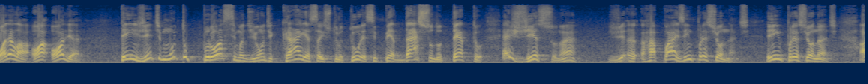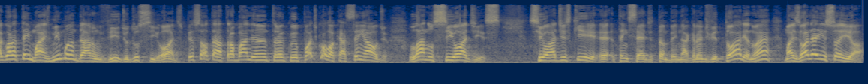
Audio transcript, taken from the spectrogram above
olha lá, ó, olha, tem gente muito próxima de onde cai essa estrutura, esse pedaço do teto, é gesso, não é? Rapaz, impressionante. Impressionante. Agora tem mais. Me mandaram um vídeo do CIODES. O pessoal estava trabalhando, tranquilo. Pode colocar sem áudio. Lá no CIODES. CIODES que é, tem sede também na Grande Vitória, não é? Mas olha isso aí, ó.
